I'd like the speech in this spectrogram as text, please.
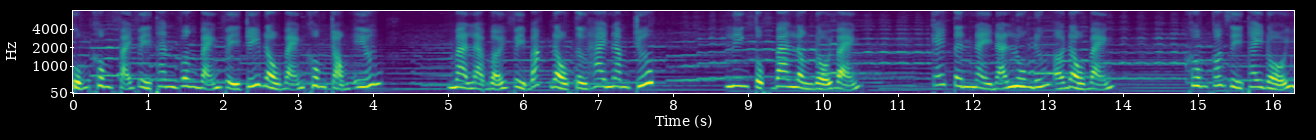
Cũng không phải vì Thanh Vân bản vị trí đầu bản không trọng yếu Mà là bởi vì bắt đầu từ 2 năm trước. Liên tục 3 lần đổi bản cái tên này đã luôn đứng ở đầu bản, Không có gì thay đổi.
